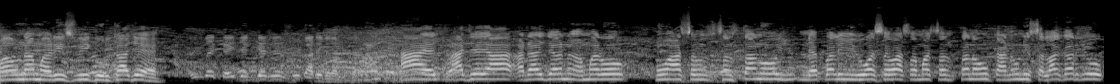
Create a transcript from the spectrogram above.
મારું નામ હરીશભાઈ ગુરખા છે. હરીશભાઈ કઈ જગ્યાએ છે? શું કાર્યક્રમ છે? આ આજે આ આયોજન અમારો હું આ સં- સંસ્થાનો નેપાળી યુવા સેવા સમાજ સંસ્થાનો હું કાનૂની સલાહકાર છું.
